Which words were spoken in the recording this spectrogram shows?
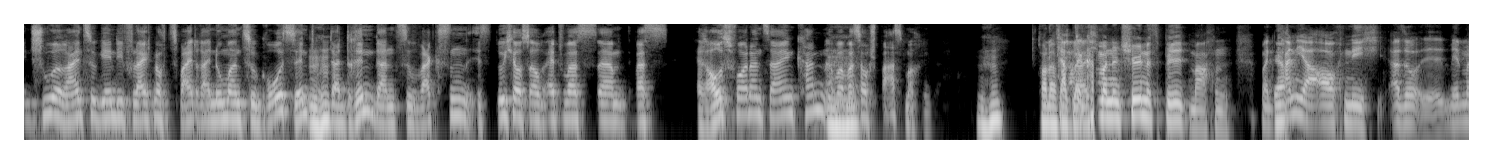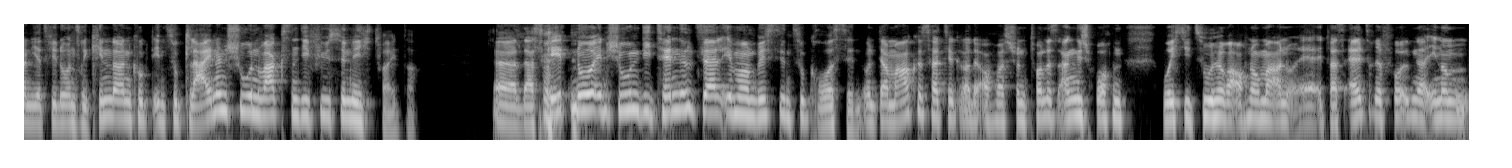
in Schuhe reinzugehen, die vielleicht noch zwei, drei Nummern zu groß sind Mhm. und da drin dann zu wachsen, ist durchaus auch etwas, ähm, was herausfordernd sein kann, aber Mhm. was auch Spaß machen kann. Mhm. Toller Ich glaube, da kann man ein schönes Bild machen. Man Ja. kann ja auch nicht, also äh, wenn man jetzt wieder unsere Kinder anguckt, in zu kleinen Schuhen wachsen die Füße nicht weiter. Äh, das geht nur in Schuhen, die tendenziell immer ein bisschen zu groß sind. Und der Markus hat hier gerade auch was schon Tolles angesprochen, wo ich die Zuhörer auch nochmal an äh, etwas ältere Folgen erinnern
